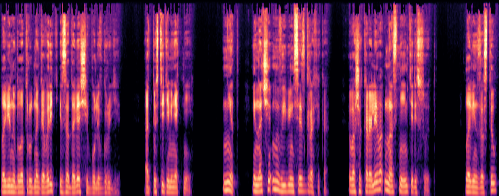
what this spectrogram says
Лавину было трудно говорить из-за давящей боли в груди. «Отпустите меня к ней». «Нет, иначе мы выбьемся из графика. Ваша королева нас не интересует». Лавин застыл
